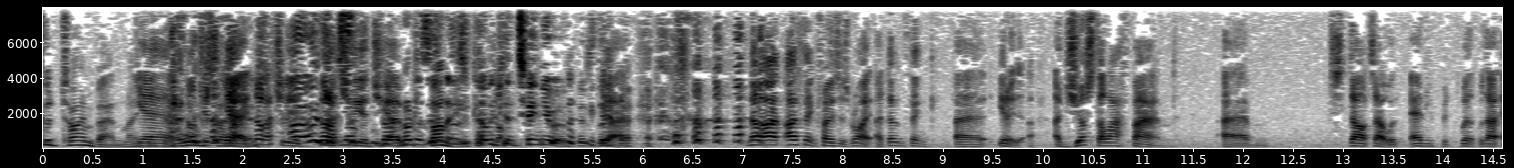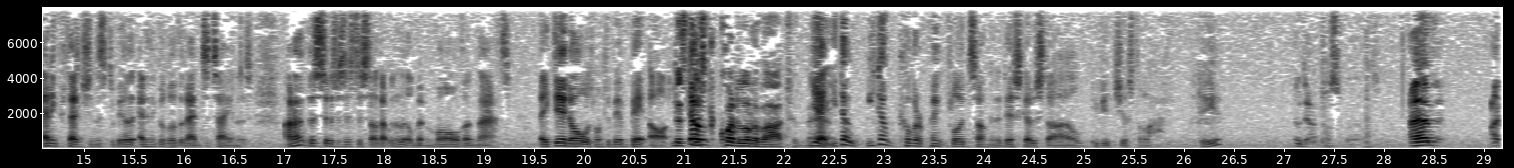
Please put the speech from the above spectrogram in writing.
Good time band, maybe. yeah, I not wouldn't just, say yeah, it's- not actually, Oh, not it? actually a joke. not There's funny. There's a kind of continuum, is there? Yeah. no, I, I think Fraser's right. I don't think uh, you know a, a just a laugh band um, starts out with any without any pretensions to be anything other than entertainers. I think the Scissor Sisters started out with a little bit more than that. They did always want to be a bit art. There's, there's quite a lot of art in there. yeah, you don't you don't cover a Pink Floyd song in a disco style if you're just a laugh, do you? Yeah, possibly. Um, I,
